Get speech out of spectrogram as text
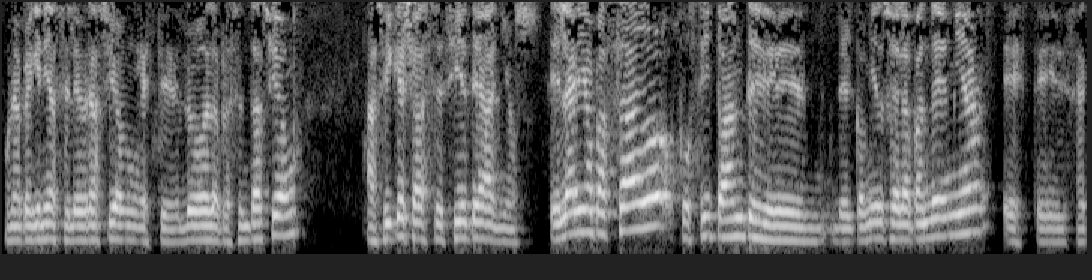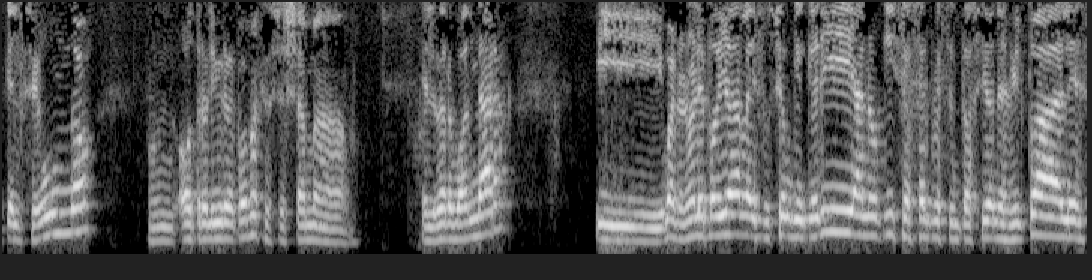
una pequeña celebración este, luego de la presentación. Así que ya hace siete años. El año pasado, justito antes del comienzo de la pandemia, este, saqué el segundo, un, otro libro de poemas que se llama El verbo andar, y bueno, no le podía dar la difusión que quería, no quise hacer presentaciones virtuales,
